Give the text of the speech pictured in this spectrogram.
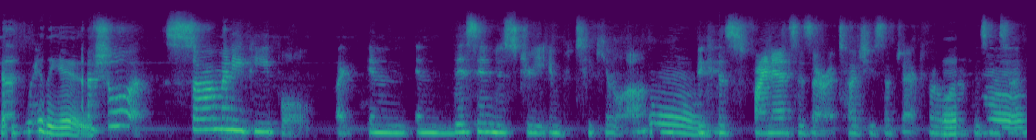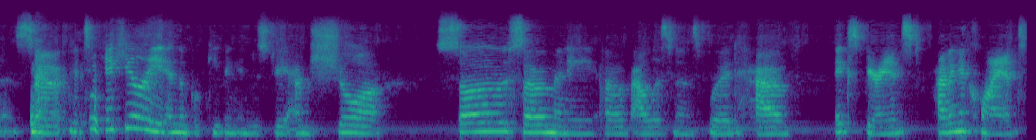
It really is. I'm sure so many people, like in in this industry in particular, Mm, because finances are a touchy subject for a lot of business Mhm. owners. So particularly in the bookkeeping industry, I'm sure so so many of our listeners would have experienced having a client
